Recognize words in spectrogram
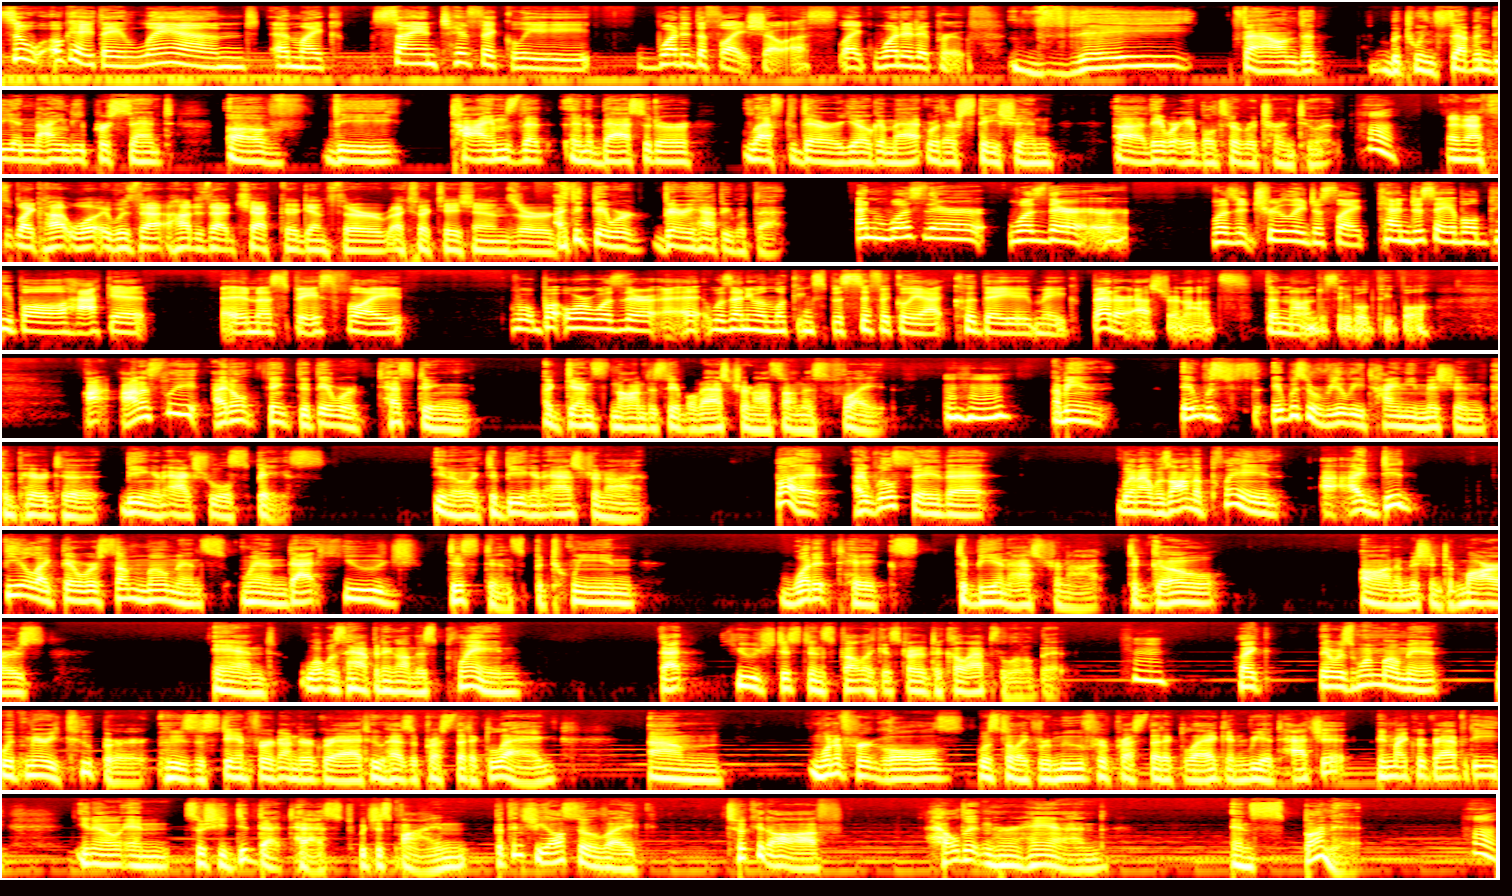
So, okay, they land and like scientifically, what did the flight show us? Like, what did it prove? They found that between 70 and 90% of the times that an ambassador left their yoga mat or their station, uh, they were able to return to it. Huh. And that's like how what was that? How does that check against their expectations? Or I think they were very happy with that. And was there was there was it truly just like can disabled people hack it in a space flight? Well, but or was there uh, was anyone looking specifically at could they make better astronauts than non-disabled people? I, honestly, I don't think that they were testing against non-disabled astronauts on this flight. Mm-hmm. I mean, it was it was a really tiny mission compared to being an actual space. You know, like to being an astronaut. But I will say that when I was on the plane, I, I did feel like there were some moments when that huge distance between what it takes to be an astronaut, to go on a mission to Mars, and what was happening on this plane, that huge distance felt like it started to collapse a little bit. Hmm. Like there was one moment with Mary Cooper, who's a Stanford undergrad who has a prosthetic leg. Um, one of her goals was to like remove her prosthetic leg and reattach it in microgravity, you know, and so she did that test, which is fine. But then she also like took it off, held it in her hand, and spun it Huh.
